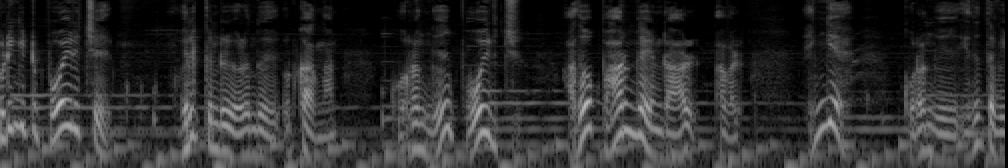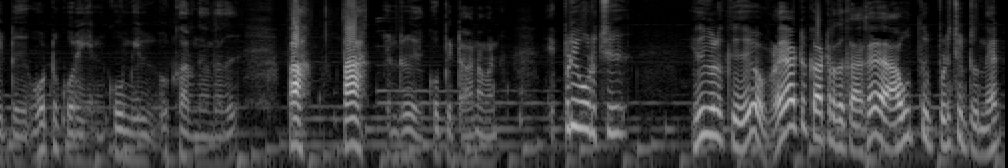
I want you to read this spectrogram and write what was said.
பிடுங்கிட்டு போயிடுச்சு வெறுக்கென்று எழுந்து உட்கார்ந்தான். குரங்கு போயிடுச்சு அதோ பாருங்க என்றாள் அவள். எங்கே? குரங்கு எதிர்த்த வீட்டு ஓட்டுக்குறையின் கூம்பில் உட்கார்ந்திருந்தது. பா பா என்று கூப்பிட்டான் அவன். எப்படி ஓடுச்சு? இதுங்களுக்கு விளையாட்டு காட்டுறதுக்காக அவுத்து பிடிச்சிட்டு இருந்தேன்.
